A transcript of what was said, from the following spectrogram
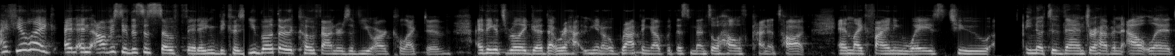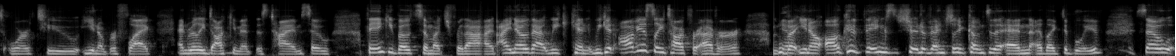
I feel like, and, and obviously this is so fitting because you both are the co-founders of You Are Collective. I think it's really good that we're, ha- you know, wrapping up with this mental health kind of talk and like finding ways to you know to vent or have an outlet or to you know reflect and really document this time. So thank you both so much for that. I know that we can we could obviously talk forever yeah. but you know all good things should eventually come to the end i'd like to believe. So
